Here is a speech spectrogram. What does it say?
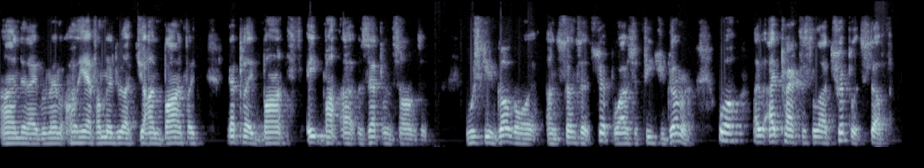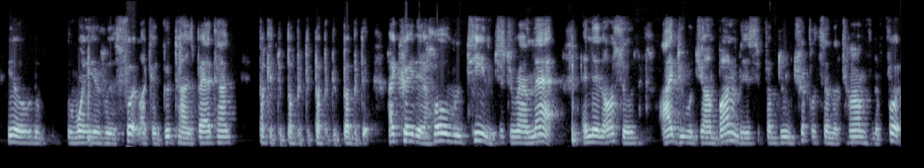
on that I remember. Oh yeah, if I'm gonna do like John Bond, if I, I played Bond eight Bon- uh, Zeppelin songs at Whiskey and Go Go on Sunset Strip, where I was a featured drummer. Well, I, I practiced a lot of triplet stuff. You know, the, the one he does with his foot, like a good times, bad time. Bucket to bucket to bucket to bucket to. I created a whole routine just around that. And then also, I do what John Bonham does. If I'm doing triplets on the toms and the foot,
